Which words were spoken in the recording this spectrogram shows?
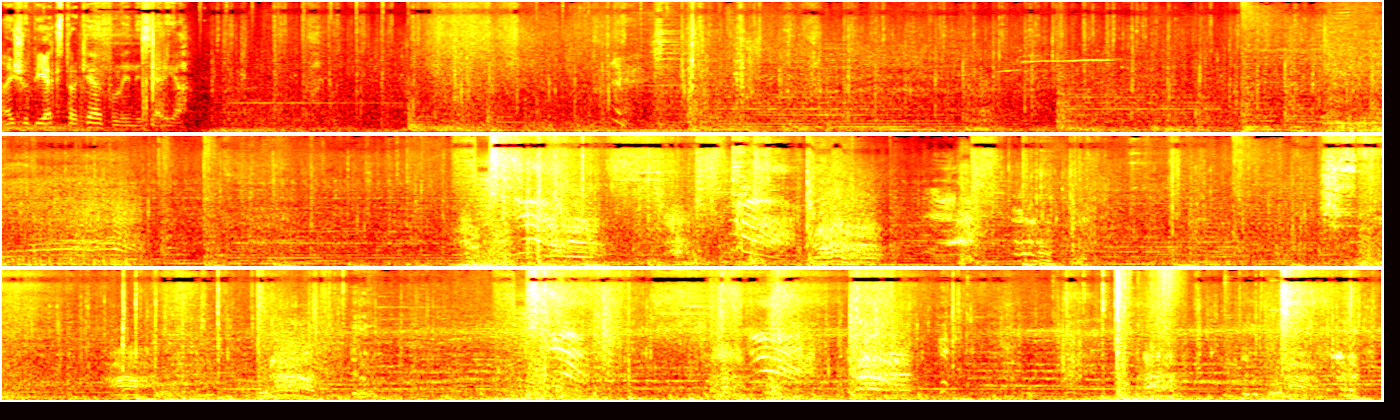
I should be extra careful in this area. Come on.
